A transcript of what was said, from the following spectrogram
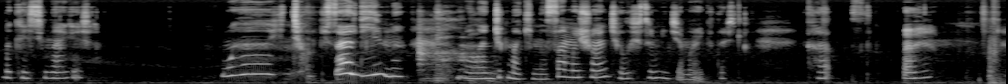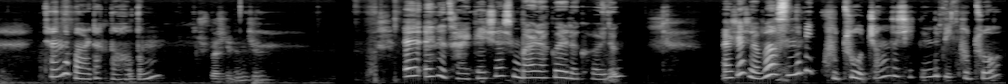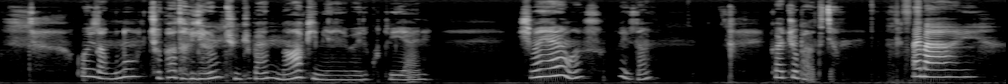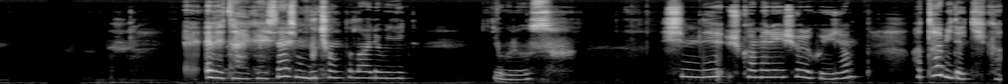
Bakın şimdi arkadaşlar. Vay çok güzel değil mi? Yalancık makinesi ama şu an çalıştırmayacağım arkadaşlar. Ka Böyle. Bir tane bardak da aldım. Sütlaç girdin mi içeri? E, evet arkadaşlar şimdi bardakları da koydum. Arkadaşlar bu aslında bir kutu. Çanta şeklinde bir kutu. O yüzden bunu çöpe atabilirim. Çünkü ben ne yapayım yani böyle kutuyu yani. İşime yaramaz. O yüzden kaç çöpe atacağım. Bay bay. E, Evet arkadaşlar şimdi bu çantalarla birlikte gidiyoruz. Şimdi şu kamerayı şöyle koyacağım. Hatta bir dakika.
